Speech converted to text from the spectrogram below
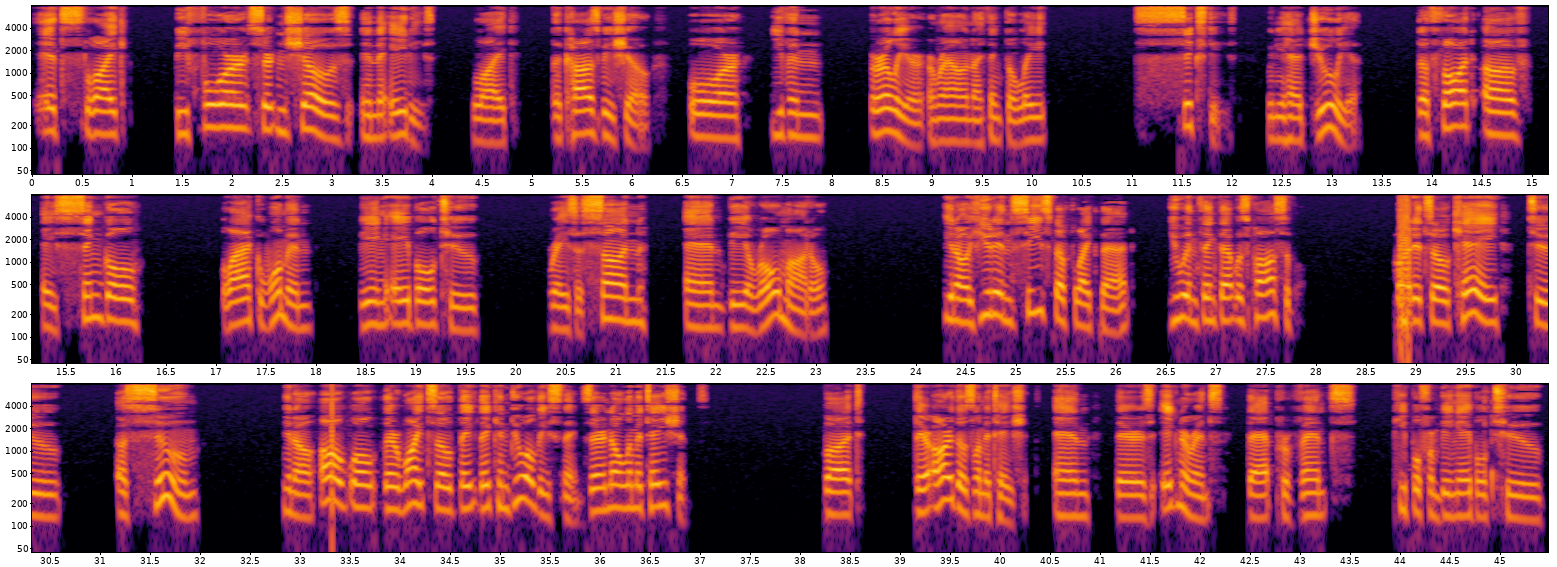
It's like before certain shows in the 80s, like The Cosby Show, or even earlier around, I think, the late 60s, when you had Julia, the thought of a single black woman being able to raise a son and be a role model, you know, if you didn't see stuff like that, you wouldn't think that was possible. But it's okay to assume, you know, oh, well, they're white, so they, they can do all these things. There are no limitations. But there are those limitations. And there's ignorance that prevents people from being able to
